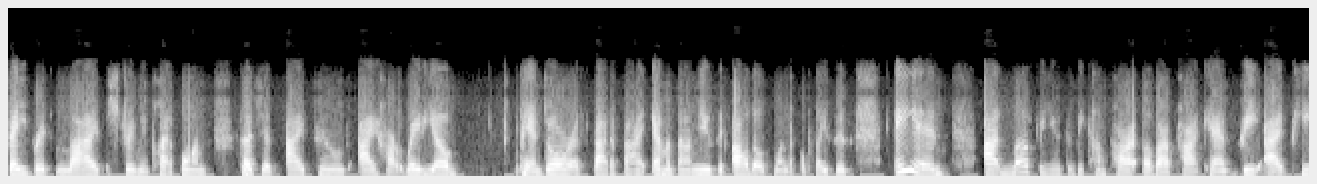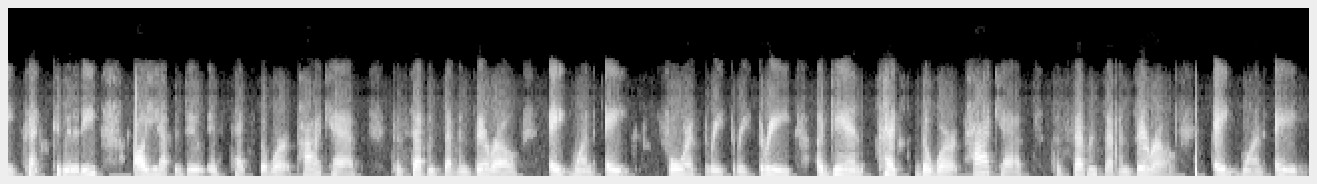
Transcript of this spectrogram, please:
favorite live streaming platforms such as iTunes, iHeartRadio Pandora, Spotify, Amazon Music, all those wonderful places. And I'd love for you to become part of our podcast VIP text community. All you have to do is text the word podcast to 770 818 4333. Again, text the word podcast to 770 818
